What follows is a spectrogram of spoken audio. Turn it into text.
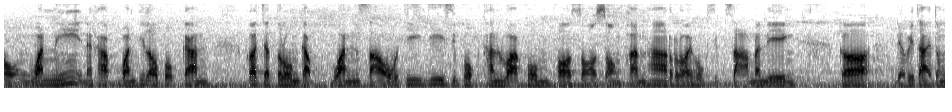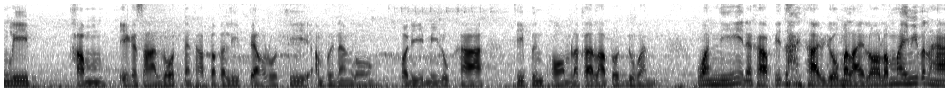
รอง วันนี้นะครับ วันที่เราพบกันก็จะตรงกับวันเสาร์ที่ 26 ธันวาคม พศ 2563 นั่นเอง ก็เดี๋ยวพี่ต่ายต้องรีบ ทำเอกสารรถนะครับ แล้วก็รีบแปลรถที่อำเภอนางรอง พอดีมีลูกค้าที่เพิ่งพร้อมแล้วก็รับรถด่วน วันนี้นะครับพี่ตายถ่ายวิดีโอมาหลายรอบแล้วไม่มีปัญหา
